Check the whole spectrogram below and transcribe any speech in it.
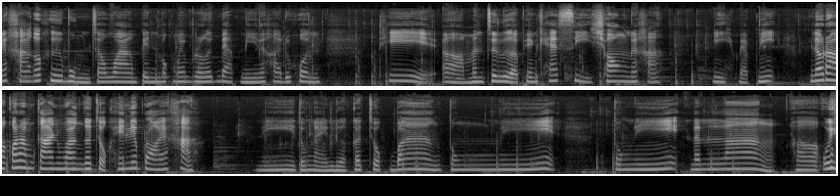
นะคะ ก็คือบุ๋มจะวางเป็นบล็อกไม้เบิร์ดแบบนี้นะคะ ทุกคนที่เอ่อมันจะเหลือเพียงแค่ 4 ช่องนะคะ นี่แบบนี้แล้วเราก็ทำการวางกระจกให้เรียบร้อยค่ะ นี่ตรงไหนเหลือกระจกบ้าง ตรงนี้ ตรงนี้ด้านล่างเอ่ออุ้ย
